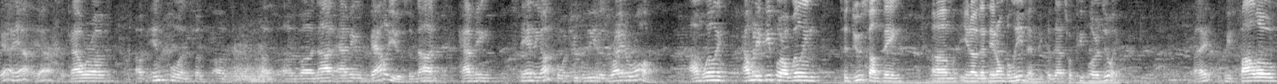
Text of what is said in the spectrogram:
Yeah, yeah, yeah. The power of, of influence, of, of, of, of uh, not having values, of not having standing up for what you believe is right or wrong. I'm willing. How many people are willing to do something, um, you know, that they don't believe in because that's what people are doing, right? We follow,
